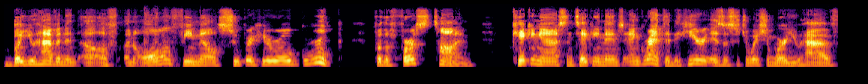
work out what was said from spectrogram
but you have an uh, an all female superhero group for the first time kicking ass and taking names. And granted here is a situation where you have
